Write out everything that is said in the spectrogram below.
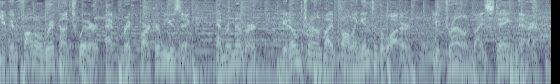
You can follow Rick on Twitter at Rick Barker Music. And remember, you don't drown by falling into the water, you drown by staying there.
